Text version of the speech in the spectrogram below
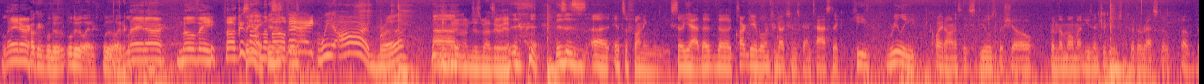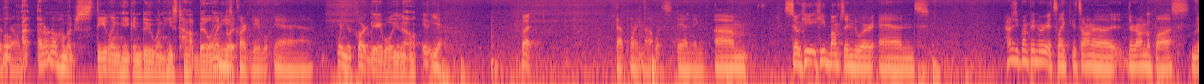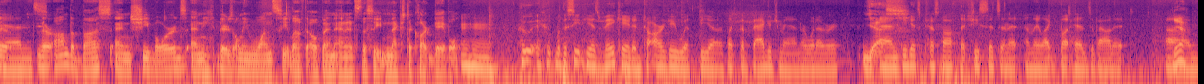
Later. okay we'll do it we'll do it later we'll do it later Later. Movie. Focus But anyway, on the movie. is, this- we are, bruh. I'm just messing with you. This is uh, it's a funny movie. So yeah, the the Clark Gable introduction is fantastic. He really, quite honestly, steals the show from the moment he's introduced for the rest of, of the well, film. I, I don't know how much stealing he can do when he's top billing when he's but Clark Gable, yeah, when you're Clark Gable you know It- yeah. But that point notwithstanding, um, so he he bumps into her and how does he bump into her? It's like it's on a they're on the bus they're, and they're on the bus and she boards and he- there's only one seat left open and it's the seat next to Clark Gable who, who with the seat he has vacated to argue with the uh, like the baggage man or whatever. yes And he gets pissed off that she sits in it, and they like butt heads about it. Um, Yeah.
